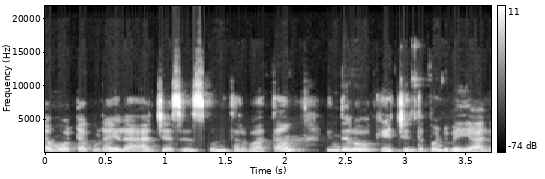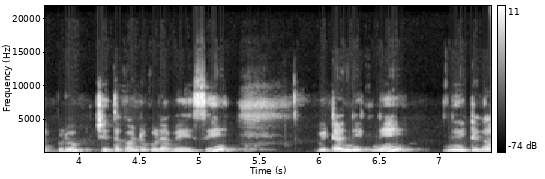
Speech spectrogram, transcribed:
టమోటా కూడా ఇలా యాడ్ చేసేసుకున్న తర్వాత ఇందులోకి చింతపండు వేయాలి ఇప్పుడు. చింతపండు కూడా వేసి వీటన్నిటిని నీట్గా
